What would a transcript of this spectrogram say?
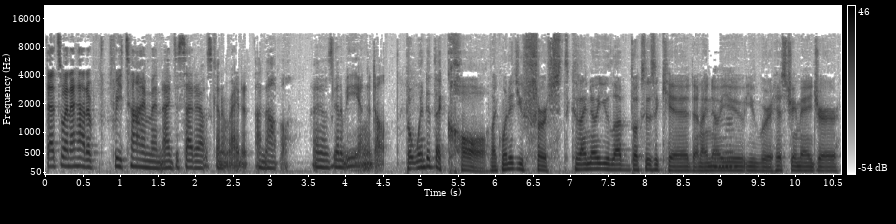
that's when I had a free time, and I decided I was going to write a, a novel, and it was going to be a young adult. But when did that call? Like, when did you first? Because I know you loved books as a kid, and I know Mm-hmm. you you were a history major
